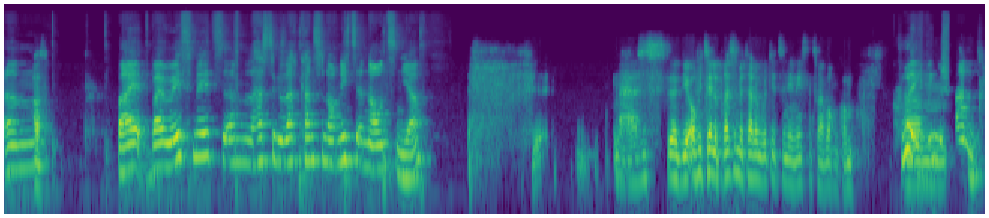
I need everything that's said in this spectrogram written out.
Ähm, Was? Bei, bei Racemates ähm, hast du gesagt, kannst du noch nichts announcen, ja? Ist, äh, die offizielle Pressemitteilung wird jetzt in den nächsten zwei Wochen kommen. Cool, ähm, ich bin gespannt.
